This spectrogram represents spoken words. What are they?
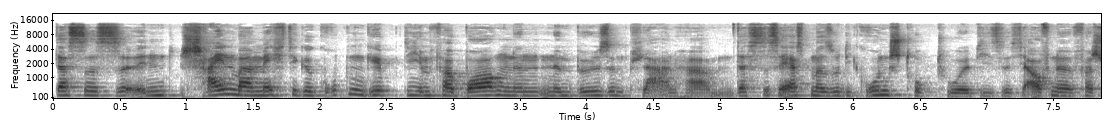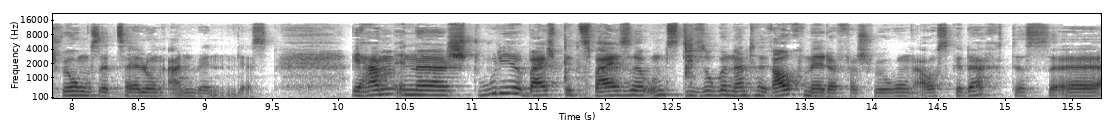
dass es scheinbar mächtige Gruppen gibt, die im Verborgenen einen bösen Plan haben. Das ist erstmal so die Grundstruktur, die sich auf eine Verschwörungserzählung anwenden lässt. Wir haben in einer Studie beispielsweise uns die sogenannte Rauchmelderverschwörung ausgedacht. Das äh,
